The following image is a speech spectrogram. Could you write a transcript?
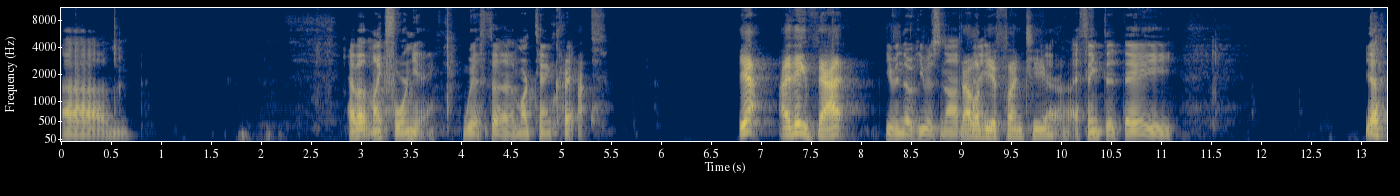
Um, how about Mike Fournier with uh, Martin Crête? Yeah, I think that. Even though he was not, that'll my, be a fun team. Yeah, I think that they. Yeah,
